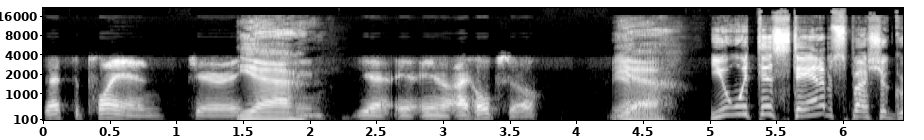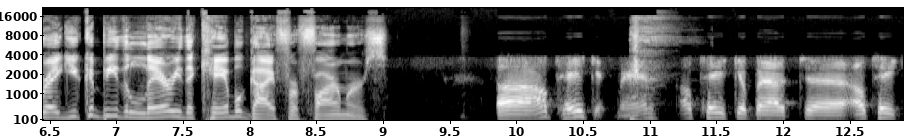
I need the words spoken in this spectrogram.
That's the plan, Jerry. Yeah. I mean, yeah, you know, I hope so. Yeah. You with this stand-up special, Greg? You could be the Larry the Cable Guy for farmers. Uh, I'll take it, man. I'll take about uh, I'll take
